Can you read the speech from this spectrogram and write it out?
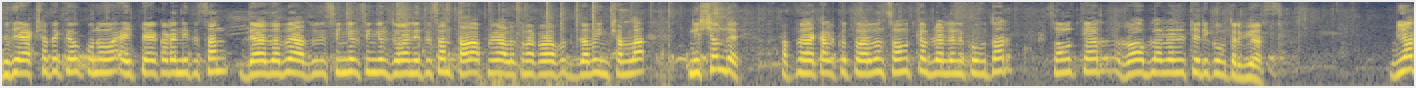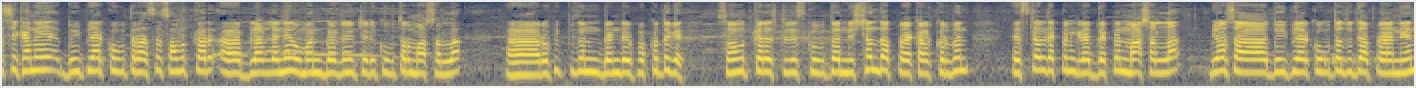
যদি একসাথে কেউ কোনো এই পেয়ার করা নিতে চান দেওয়া যাবে। আর যদি সিঙ্গেল সিঙ্গেল জোড়া নিতে চান, তাও আপনারা আলোচনা করা যাবে ইনশাল্লাহ নিঃসন্দেহে আপনারা কাল করতে পারবেন। চমৎকার ব্লাড লাইনের কবুতর, চমৎকার র ব্লাড লাইনের টেডি কবুতর বিয়ার্স বিহার সেখানে দুই পেয়ার কবুতর আছে। চমৎকার ব্লাড লাইনের ওমান ব্লাড লাইনের টেডি কবুতর মার্শাল্লাহ রফিক পিজন ব্র্যান্ডের পক্ষ থেকে চমৎকার স্টাইলিশ কবুতর। নিঃসন্দেহ আপনারা কালেক্ট করবেন। স্টাইল দেখবেন গ্রাফ দেখবেন মাশাল্লাহ বিহার দুই পেয়ার কবুতর যদি আপনারা নেন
